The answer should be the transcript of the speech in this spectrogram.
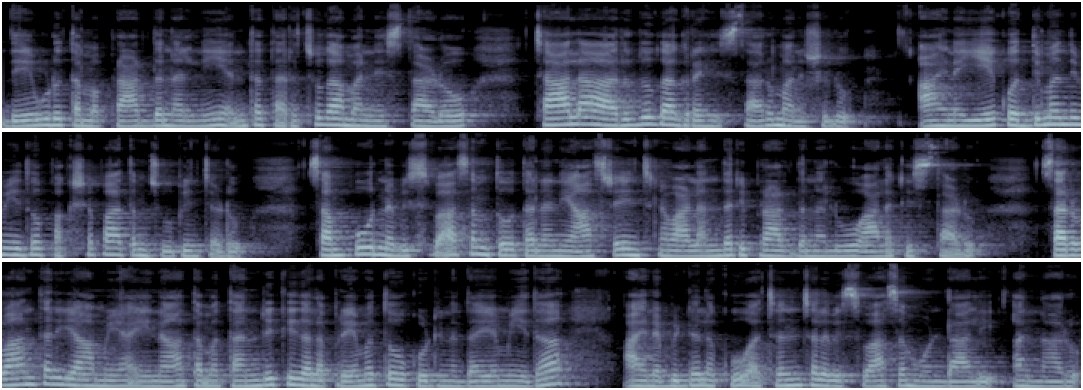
దేవుడు తమ ప్రార్థనల్ని ఎంత తరచుగా మన్నిస్తాడో చాలా అరుదుగా గ్రహిస్తారు మనుషులు. ఆయన ఏ కొద్దిమంది మీదో పక్షపాతం చూపించడు. సంపూర్ణ విశ్వాసంతో తనని ఆశ్రయించిన వాళ్ళందరి ప్రార్థనలు ఆలకిస్తాడు. సర్వాంతర్యామి అయిన తమ తండ్రికి గల ప్రేమతో కూడిన దయ మీద ఆయన బిడ్డలకు అచంచల విశ్వాసం ఉండాలి అన్నారు.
